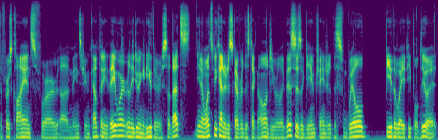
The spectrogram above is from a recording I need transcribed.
the first clients for our uh, mainstream company. They weren't really doing it either. So that's you know once we kind of discovered this technology, we're like, this is a game changer. This will be the way people do it.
